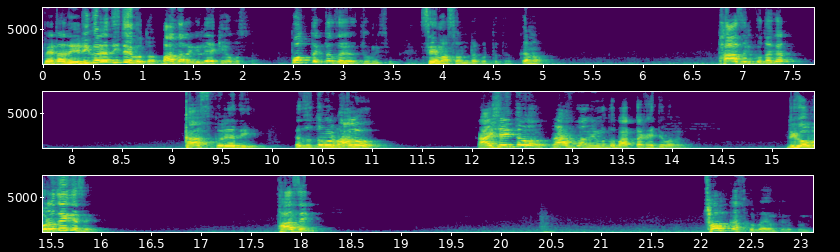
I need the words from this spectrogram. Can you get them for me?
বেটা রেডি করে দিতে হইব তো। বাজারে গেলে একই অবস্থা। প্রত্যেকটা জায়গায় তুমি সেম আচরণটা করতে থাকো। কেন? ফাজিল কোথাকার? কাজ করে দিই এটা তো তোমার ভালো। আইসাই তো রাজধানীর মতো ভাতটা খাইতে পারেন। এটা অবরোধ হয়ে গেছে। ফাজিল সব কাজ করবে এখন থেকে তুমি।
